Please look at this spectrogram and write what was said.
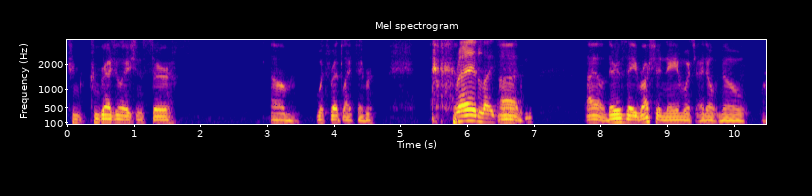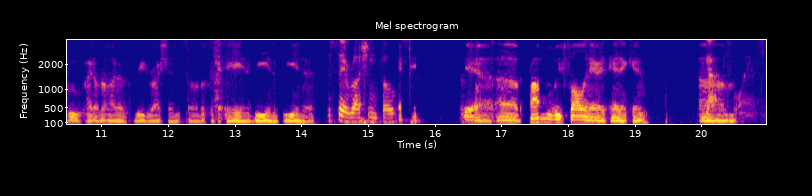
Con- congratulations, sir. Um, with red lightsaber. Red lights. Uh, I don't, there's a Russian name which I don't know who I don't know how to read Russian, so it looks like an A and a B and a B and a Just say Russian, folks. Yeah, uh, probably fallen Anakin. Um, full Anakin.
